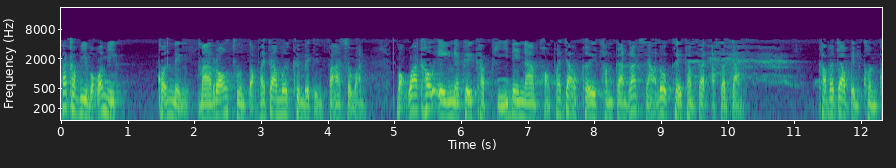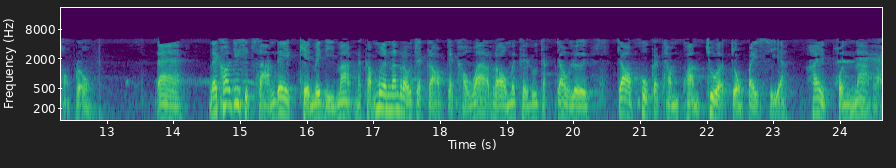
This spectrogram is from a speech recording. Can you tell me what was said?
พระคัมภีร์บอกว่ามีคนหนึ่งมาร้องทูลต่อพระเจ้าเมื่อขึ้นไปถึงฟ้าสวรรค์ บอกว่าเขาเองเนี่ยเคยขับผีในนามของพระเจ้าเคยทำการรักษาโรคเคยทำการอัศจรรย์ข้าพเจ้าเป็นคนของพระองค์ แต่ในข้อที่สิบสามได้เขียนไว้ดีมากนะครับ เมื่อนนั้นเราจะกล่าวแก่เขาว่าเราไม่เคยรู้จักเจ้าเลย เจ้าผู้กระทำความชั่วจงไปเสียให้พ้นหน้าเรา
